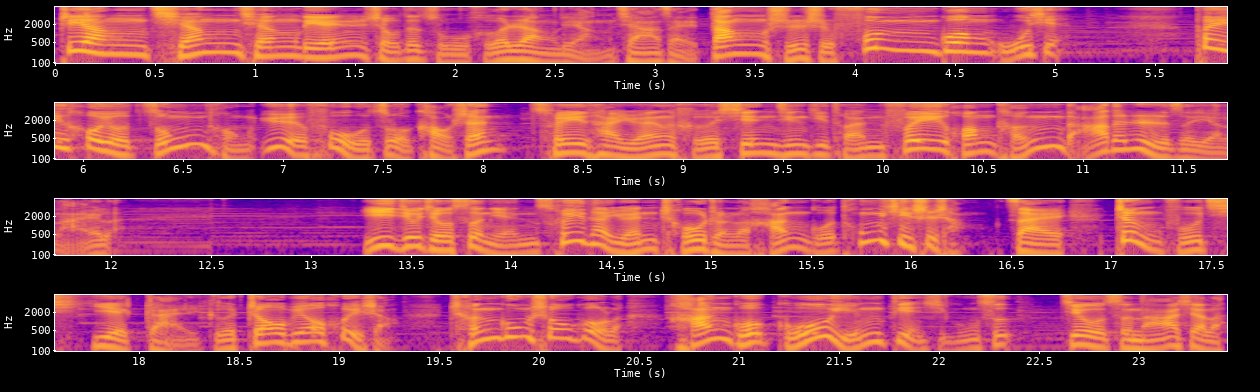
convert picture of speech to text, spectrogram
这样强强联手的组合，让两家在当时是风光无限。背后有总统岳父做靠山，崔太元和先京集团飞黄腾达的日子也来了。一九九四年，崔太元瞅准了韩国通信市场，在政府企业改革招标会上成功收购了韩国国营电信公司，就此拿下了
